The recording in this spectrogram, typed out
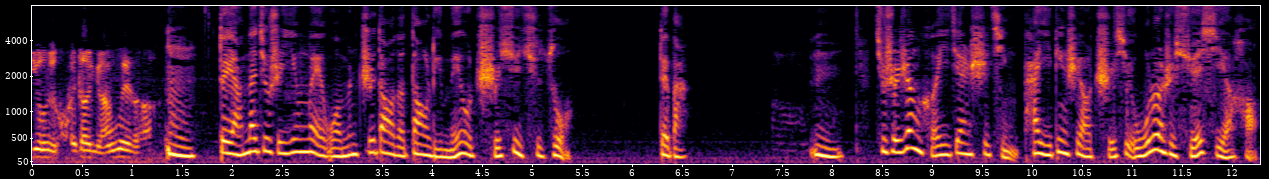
又回到原位了。嗯，对呀，那就是因为我们知道的道理没有持续去做，对吧？嗯，就是任何一件事情，它一定是要持续，无论是学习也好，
